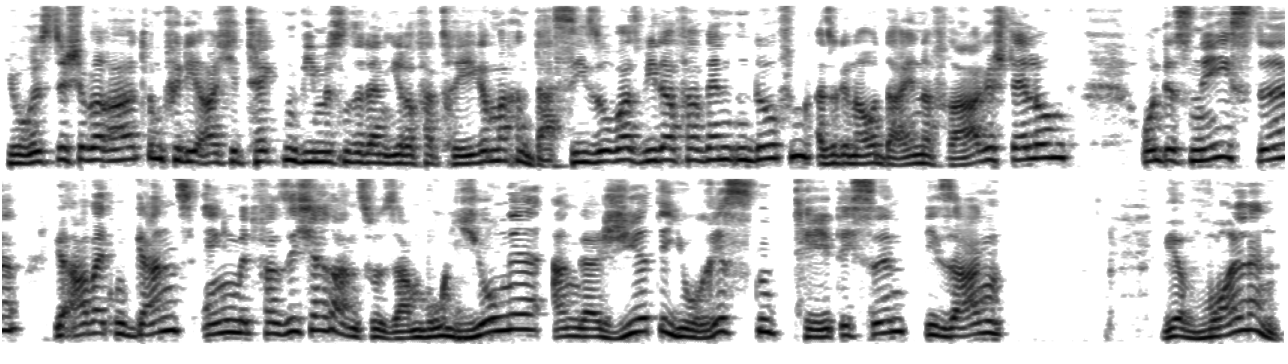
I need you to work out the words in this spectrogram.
juristische Beratung für die Architekten. Wie müssen sie dann ihre Verträge machen, dass sie sowas wiederverwenden dürfen? Also genau deine Fragestellung. Und das nächste, wir arbeiten ganz eng mit Versicherern zusammen, wo junge, engagierte Juristen tätig sind, die sagen, wir wollen,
